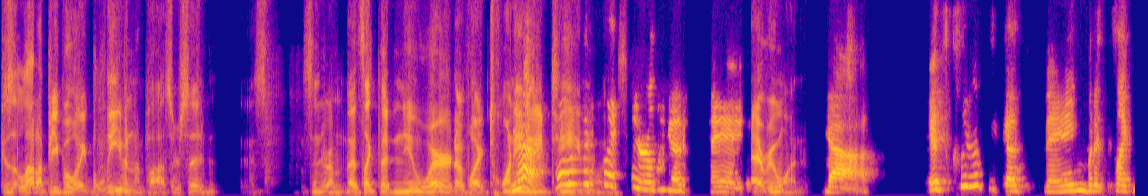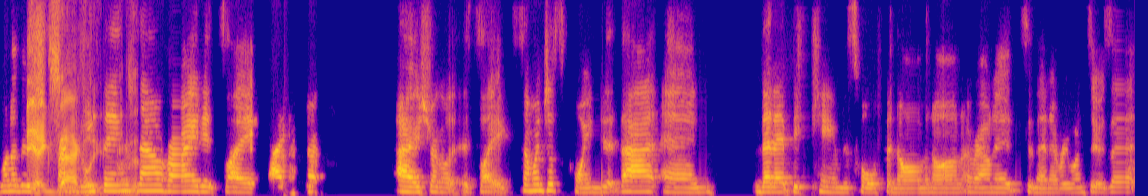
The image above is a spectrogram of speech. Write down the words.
Because a lot of people like believe in imposter said syndrome. That's like the new word of like 2019. Yeah, it's like clearly a thing. Everyone. Yeah. It's clearly a thing, but it's like one of those yeah, exactly. things now, right? It's like I, I struggle. It's like someone just coined it that, and then it became this whole phenomenon around it. So then everyone does it.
